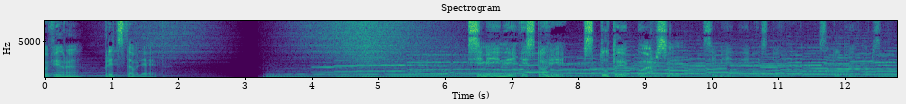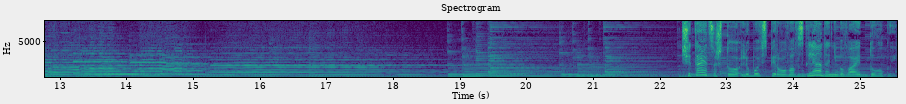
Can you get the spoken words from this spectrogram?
«Вера» представляет Семейные истории Стуты Ларсен Семейные истории Стуты Ларсен Считается, что любовь с первого взгляда не бывает долгой.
